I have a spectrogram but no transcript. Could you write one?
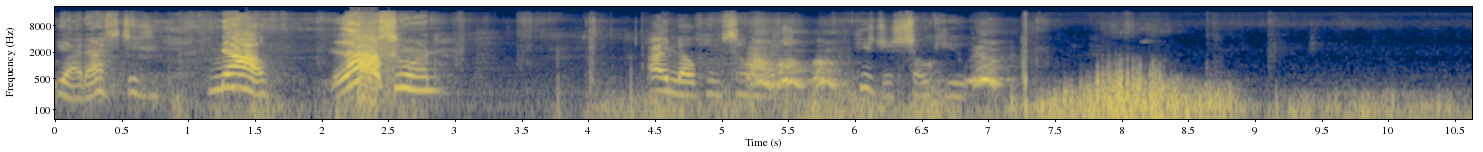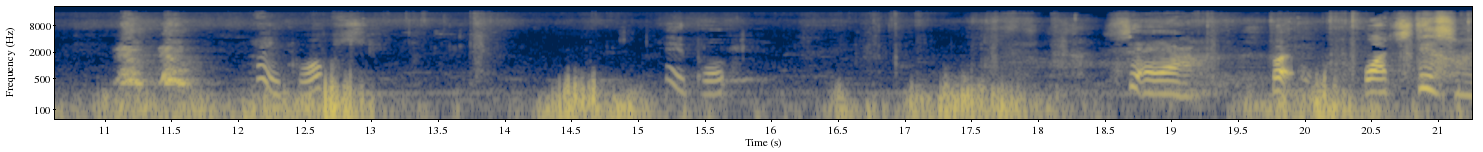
Yeah, that's Juicy. Now, last one! I love him so much. He's just so cute. Hey, Pops. Hey, Pop. Yeah. But watch this one.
